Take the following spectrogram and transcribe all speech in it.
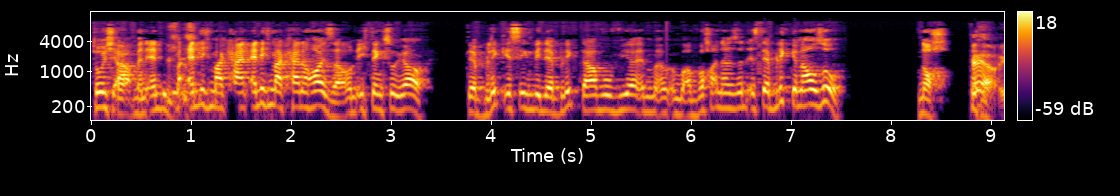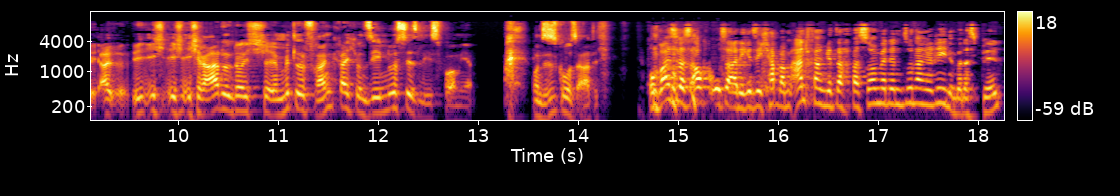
durchatmen. Ja. Endlich, endlich mal kein, endlich mal keine Häuser. Und ich denk so, ja, der Blick ist irgendwie der Blick da, wo wir im, im, am Wochenende sind, ist der Blick genau so. Noch. Ja, ja also ich, ich, ich radel durch äh, Mittelfrankreich und sehe nur Sizzlies vor mir. Und es ist großartig. Und weißt du, was auch großartig ist? Ich habe am Anfang gedacht, was sollen wir denn so lange reden über das Bild?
